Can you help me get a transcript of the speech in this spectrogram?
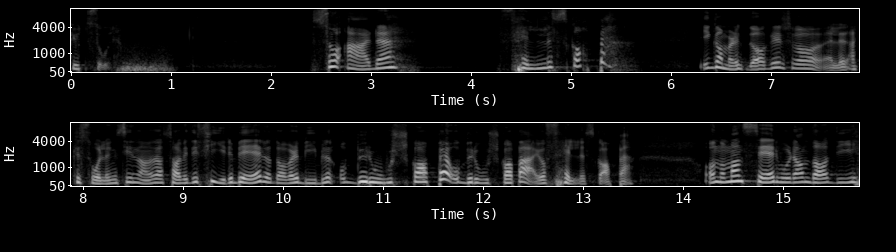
Guds ord. Så er det fellesskapet. I gamle dager, så, eller det er ikke så lenge siden, da sa vi de fire b-er. og Da var det Bibelen og brorskapet. Og brorskapet er jo fellesskapet. Og når man ser hvordan da de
